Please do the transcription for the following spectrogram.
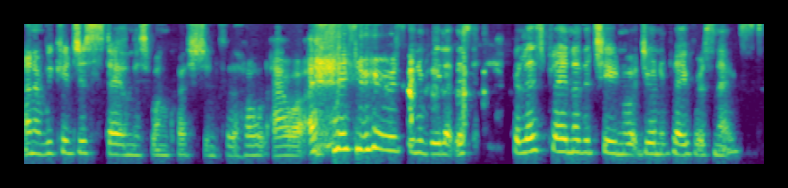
Anna, we could just stay on this one question for the whole hour. I knew it was going to be like this. But let's play another tune. What do you want to play for us next?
